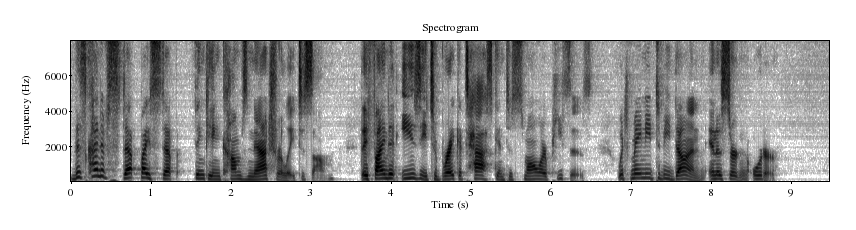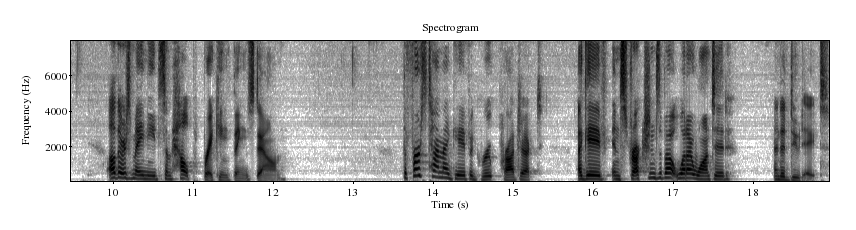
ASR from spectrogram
This kind of step by step thinking comes naturally to some. They find it easy to break a task into smaller pieces, which may need to be done in a certain order. Others may need some help breaking things down. The first time I gave a group project, I gave instructions about what I wanted and a due date.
